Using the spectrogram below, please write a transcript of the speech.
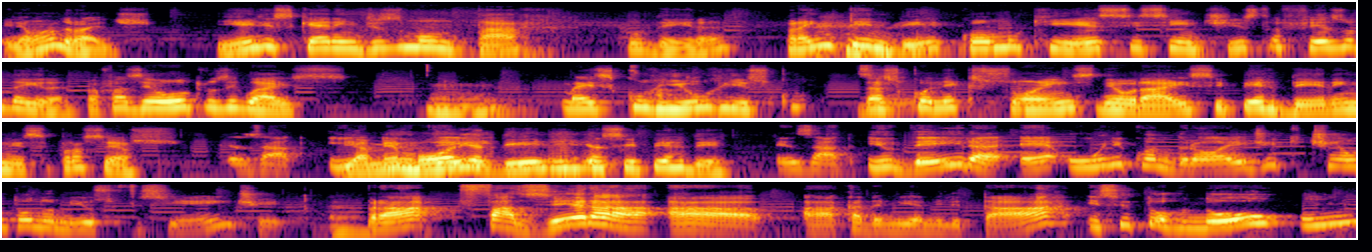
Ele é um android. E eles querem desmontar o Deira para entender como que esse cientista fez o Deira, para fazer outros iguais. Uhum. Mas corria o risco das Sim. conexões neurais se perderem nesse processo. Exato. E, e a memória dele ia se perder. Exato. E o Deira é o único Android que tinha autonomia o suficiente é. para fazer a, a, a, academia militar e se tornou um,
